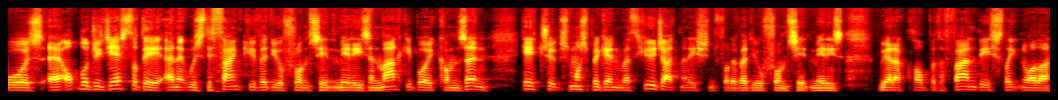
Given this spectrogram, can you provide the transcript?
was uh, uploaded yesterday, and it was the thank you video from St Mary's. And Marky Boy comes in. Hey, troops, must begin with huge admiration for the video from St Mary's. We are a club with a fan base like no other,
